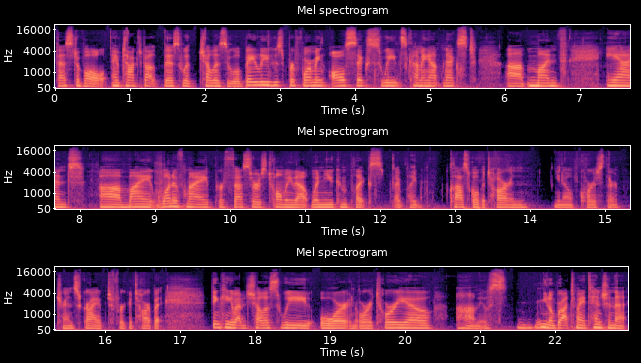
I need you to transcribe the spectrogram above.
festival. I've talked about this with Cella Zuill Bailey, who's performing all six suites coming up next uh, month. And uh, my one of my professors told me that when you can play, I played classical guitar, and you know, of course, they're transcribed for guitar. But thinking about a cello suite or an oratorio, um, it was you know brought to my attention that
